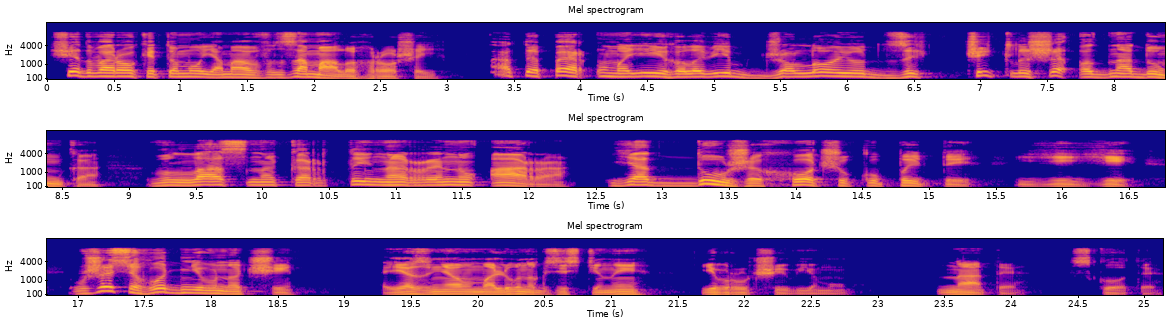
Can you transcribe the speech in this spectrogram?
Ще два роки тому я мав замало грошей, а тепер у моїй голові бджолою дзичить лише одна думка власна картина Ренуара. Я дуже хочу купити її вже сьогодні вночі. Я зняв малюнок зі стіни і вручив йому. Нате, скоте.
